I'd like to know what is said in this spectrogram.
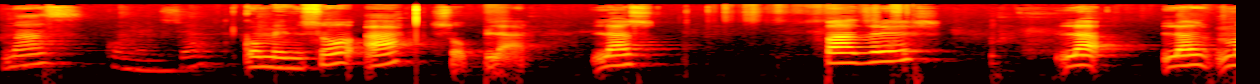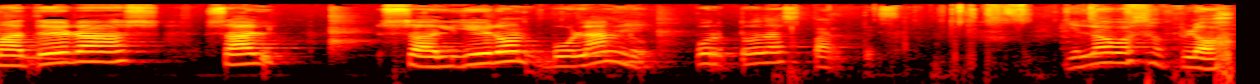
más Comenzó. a soplar. Las padres, la- las maderas sal, salieron volando por todas partes. Y el lobo sopló.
